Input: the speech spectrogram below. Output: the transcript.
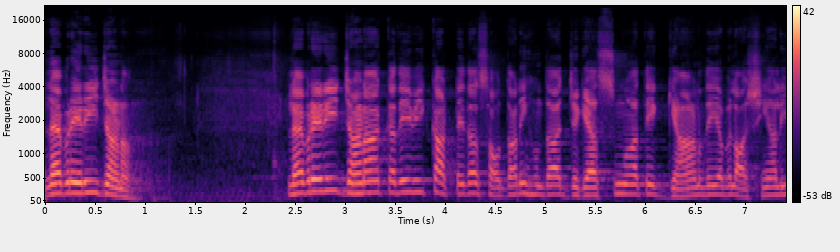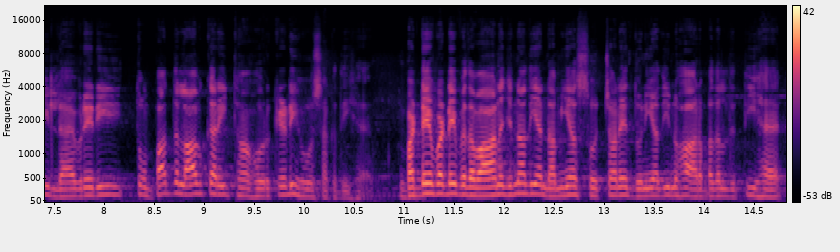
ਲਾਇਬ੍ਰੇਰੀ ਜਾਣਾ। ਲਾਇਬ੍ਰੇਰੀ ਜਾਣਾ ਕਦੇ ਵੀ ਘਾਟੇ ਦਾ ਸੌਦਾ ਨਹੀਂ ਹੁੰਦਾ। ਜਗਿਆਸੂਆਂ ਤੇ ਗਿਆਨ ਦੇ ਅਭਿਲਾਸ਼ੀਆਂ ਲਈ ਲਾਇਬ੍ਰੇਰੀ ਤੋਂ ਵੱਧ ਲਾਭਕਾਰੀ ਥਾਂ ਹੋਰ ਕਿਹੜੀ ਹੋ ਸਕਦੀ ਹੈ? ਵੱਡੇ ਵੱਡੇ ਵਿਦਵਾਨ ਜਿਨ੍ਹਾਂ ਦੀਆਂ ਨਵੀਆਂ ਸੋਚਾਂ ਨੇ ਦੁਨੀਆ ਦੀ ਨੁਹਾਰ ਬਦਲ ਦਿੱਤੀ ਹੈ,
